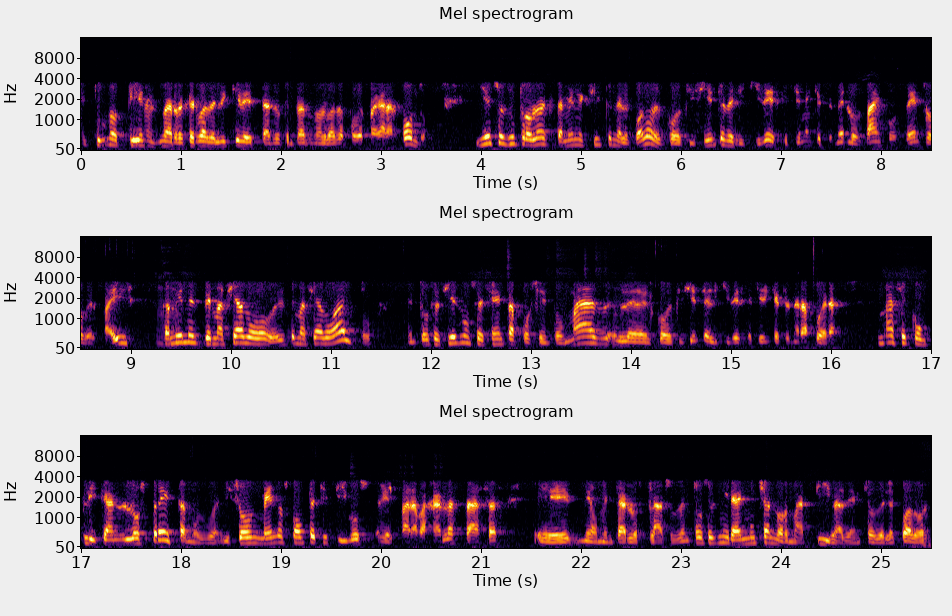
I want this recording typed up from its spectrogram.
Si tú no tienes una reserva de liquidez, tarde o temprano no le vas a poder pagar al fondo. Y eso es un problema que también existe en el Ecuador. El coeficiente de liquidez que tienen que tener los bancos dentro del país también es demasiado, es demasiado alto. Entonces, si es un 60% más el coeficiente de liquidez que tienen que tener afuera, más se complican los préstamos y son menos competitivos eh, para bajar las tasas eh, ni aumentar los plazos. Entonces, mira, hay mucha normativa dentro del Ecuador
